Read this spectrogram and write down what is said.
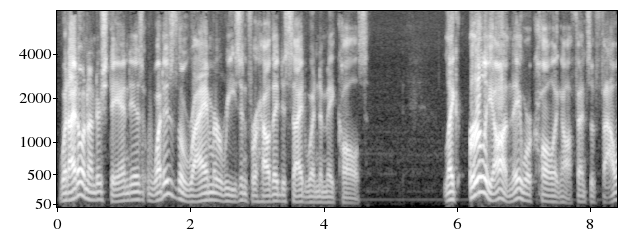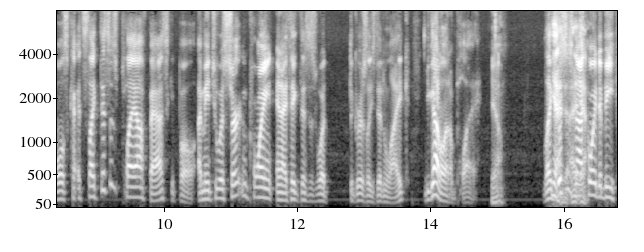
What I don't understand is what is the rhyme or reason for how they decide when to make calls. Like early on, they were calling offensive fouls. It's like this is playoff basketball. I mean, to a certain point, and I think this is what the Grizzlies didn't like. You got to let them play. Yeah. Like Yeah, this is not yeah. going to be.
